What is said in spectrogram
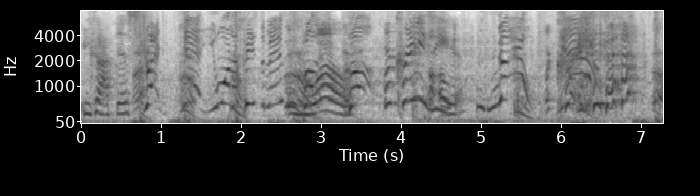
You got this. Strike! Yeah, you want a piece of this? Mm. Whoa. We're crazy. No! We're crazy. Uh.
